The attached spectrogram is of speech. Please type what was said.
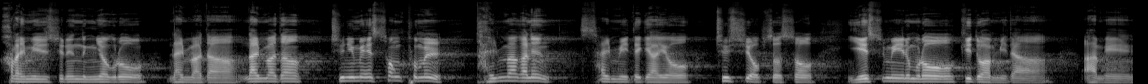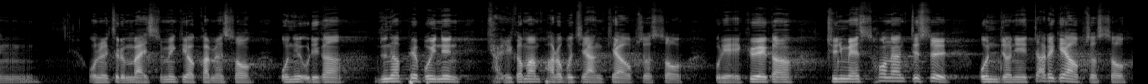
하나님이 주시는 능력으로 날마다 날마다 주님의 성품을 닮아가는 삶이 되게 하여 주시옵소서. 예수님의 이름으로 기도합니다. 아멘. 오늘 들은 말씀을 기억하면서 오늘 우리가 눈앞에 보이는 결과만 바라보지 않게 하옵소서. 우리의 교회가 주님의 선한 뜻을 온전히 따르게 하옵소서.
